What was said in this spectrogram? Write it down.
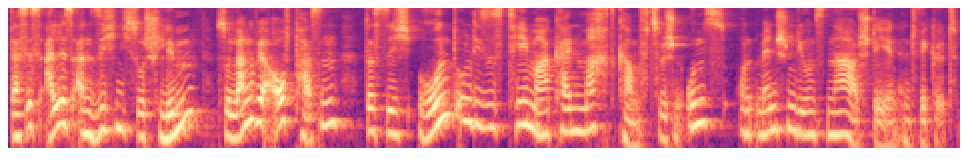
Das ist alles an sich nicht so schlimm, solange wir aufpassen, dass sich rund um dieses Thema kein Machtkampf zwischen uns und Menschen, die uns nahestehen, entwickelt.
